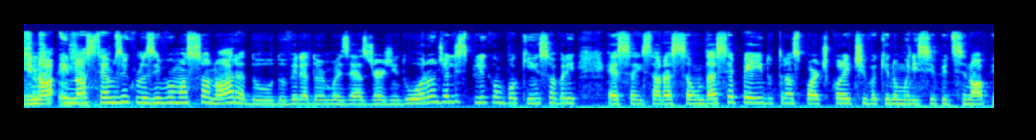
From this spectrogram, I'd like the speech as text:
E, é no, e, nós temos inclusive uma sonora do, do vereador Moisés Jardim do Ouro, onde ele explica um pouquinho sobre essa instauração da CPI do transporte coletivo aqui no município de Sinop,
